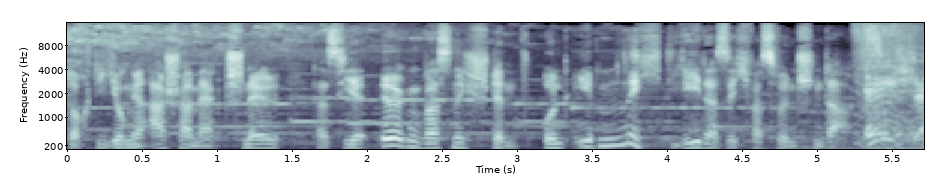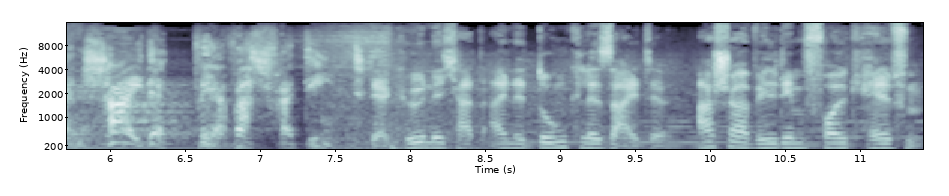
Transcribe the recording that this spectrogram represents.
Doch die junge Ascha merkt schnell, dass hier irgendwas nicht stimmt und eben nicht jeder sich was wünschen darf. Ich entscheide, wer was verdient. Der König hat eine dunkle Seite. Ascha will dem Volk helfen.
